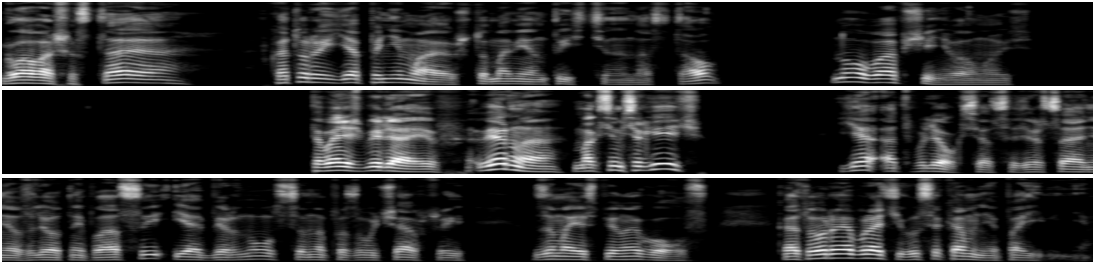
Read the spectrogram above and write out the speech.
Глава шестая, в которой я понимаю, что момент истины настал, но вообще не волнуюсь. «Товарищ Беляев, верно, Максим Сергеевич?» Я отвлекся от созерцания взлетной полосы и обернулся на прозвучавший за моей спиной голос, который обратился ко мне по имени.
